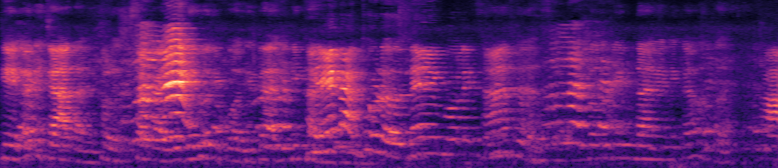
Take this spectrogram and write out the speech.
घे का तिच्या हाताने थोडस सकाळी घरी पोरी दागिनी हे ना थोडं नाही बोलायचं. हा थोडं. दागिनी काय होतं? हा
